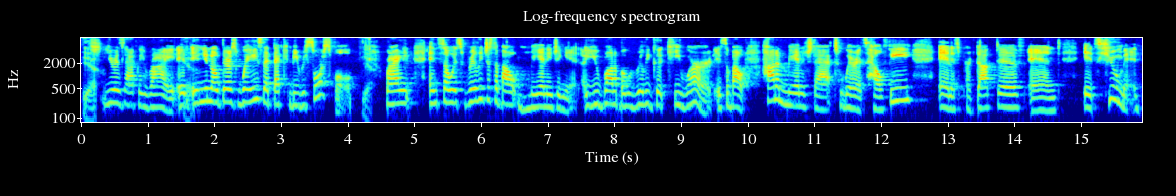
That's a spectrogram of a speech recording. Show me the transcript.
Yeah. You're exactly right. And, Yeah. and, you know, there's ways that that can be resourceful. Yeah. Right. And so it's really just about managing it. You brought up a really good key word. It's about how to manage that to where it's healthy and it's productive and it's human,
